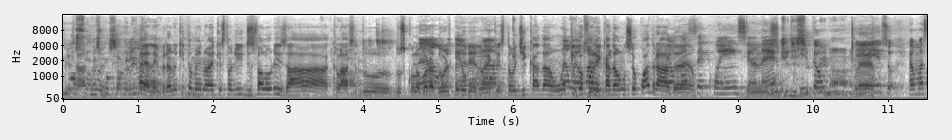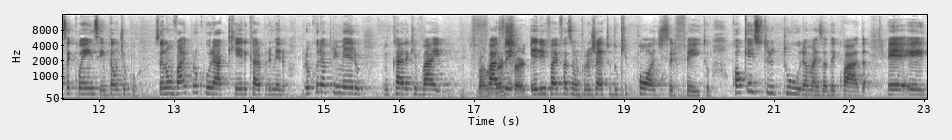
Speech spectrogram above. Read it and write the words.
na sua responsabilidade. É, lembrando que também não é questão de desvalorizar a classe do, dos colaboradores Não, é pedreiros, não é uma- questão de cada um, Não, é aquilo é que eu uma- falei, cada um no seu quadrado. É uma É, sequência, né? Então, né? Isso, é uma sequência. Então, tipo, você não vai procurar aquele cara primeiro. Procura primeiro um cara que vai, Vai fazer. Ele vai fazer um projeto do que pode ser feito. Qual que é a estrutura mais adequada? É, é,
